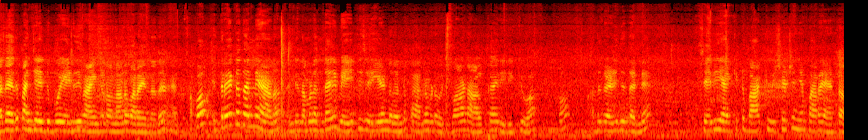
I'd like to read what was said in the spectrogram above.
അതായത് പഞ്ചായത്തിൽ പോയി എഴുതി വാങ്ങിക്കണമെന്നാണ് പറയുന്നത്. അപ്പോൾ ഇത്രയൊക്കെ തന്നെയാണ്. ഇനി നമ്മൾ എന്തായാലും വെയിറ്റ് ചെയ്യേണ്ടതുണ്ട്. കാരണം ഇവിടെ ഒരുപാട് ആൾക്കാർ ഇരിക്കുക അപ്പോൾ അത് കഴിഞ്ഞ് തന്നെ ശരിയാക്കിയിട്ട് ബാക്കി വിശേഷം ഞാൻ പറയാം കേട്ടോ.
